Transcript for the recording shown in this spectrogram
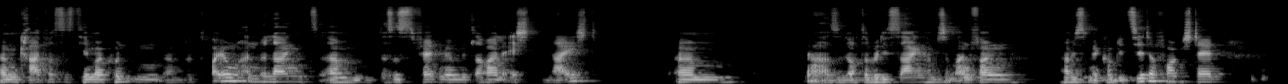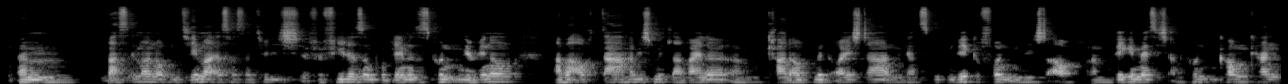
ähm, gerade was das Thema Kundenbetreuung anbelangt, ähm, das ist, fällt mir mittlerweile echt leicht. Ja, also doch, da würde ich sagen, habe ich am Anfang habe ich es mir komplizierter vorgestellt. Ähm, was immer noch ein Thema ist, was natürlich für viele so ein Problem ist, ist Kundengewinnung. Aber auch da habe ich mittlerweile ähm, gerade auch mit euch da einen ganz guten Weg gefunden, wie ich auch ähm, regelmäßig an Kunden kommen kann.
